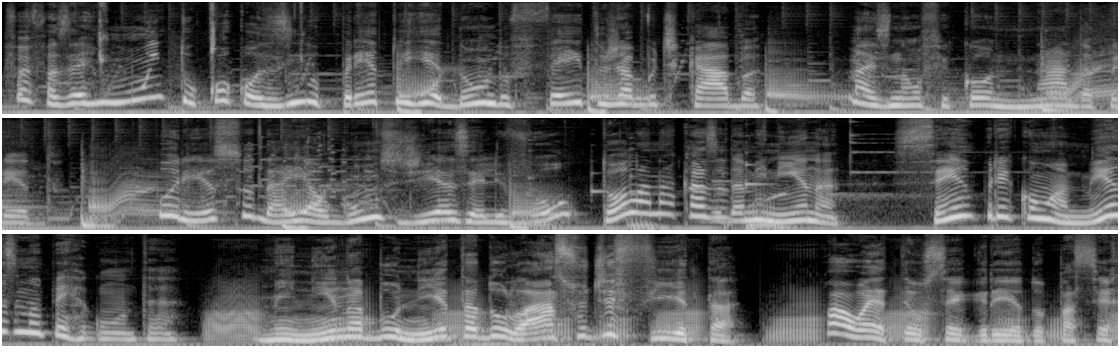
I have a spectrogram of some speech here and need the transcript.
foi fazer muito cocozinho preto e redondo feito jabuticaba, mas não ficou nada preto. Por isso, daí alguns dias ele voltou lá na casa da menina, sempre com a mesma pergunta. Menina bonita do laço de fita, qual é teu segredo para ser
